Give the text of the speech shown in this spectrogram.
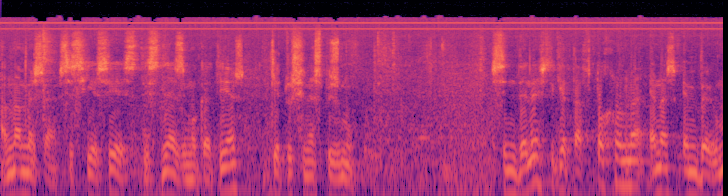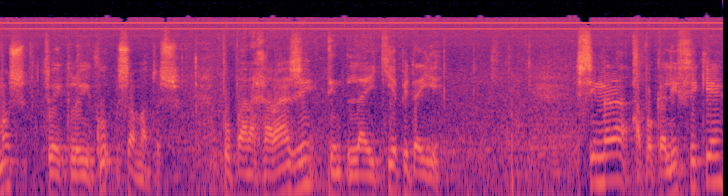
ανάμεσα στις ηγεσίες της Νέας Δημοκρατίας και του συνασπισμού. Συντελέστηκε ταυτόχρονα ένας εμπεγμός του εκλογικού σώματος που παραχαράζει την λαϊκή επιταγή. Σήμερα αποκαλύφθηκε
